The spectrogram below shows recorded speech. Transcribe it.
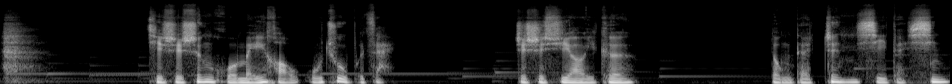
其实生活美好无处不在，只是需要一颗懂得珍惜的心。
